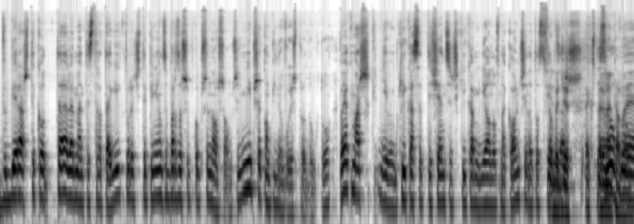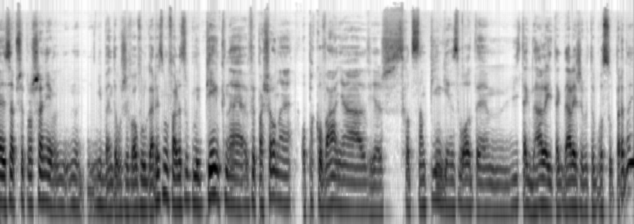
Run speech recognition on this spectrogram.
wybierasz tylko te elementy strategii, które ci te pieniądze bardzo szybko przynoszą, czyli nie przekombinowujesz produktu, bo jak masz, nie wiem, kilkaset tysięcy czy kilka milionów na koncie, no to stwierdzasz, to zróbmy, za przeproszeniem, no, nie będę używał wulgaryzmów, ale zróbmy piękne, wypasione opakowania, wiesz, z hot stampingiem złotym i tak dalej, i tak dalej, żeby to było super. No i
